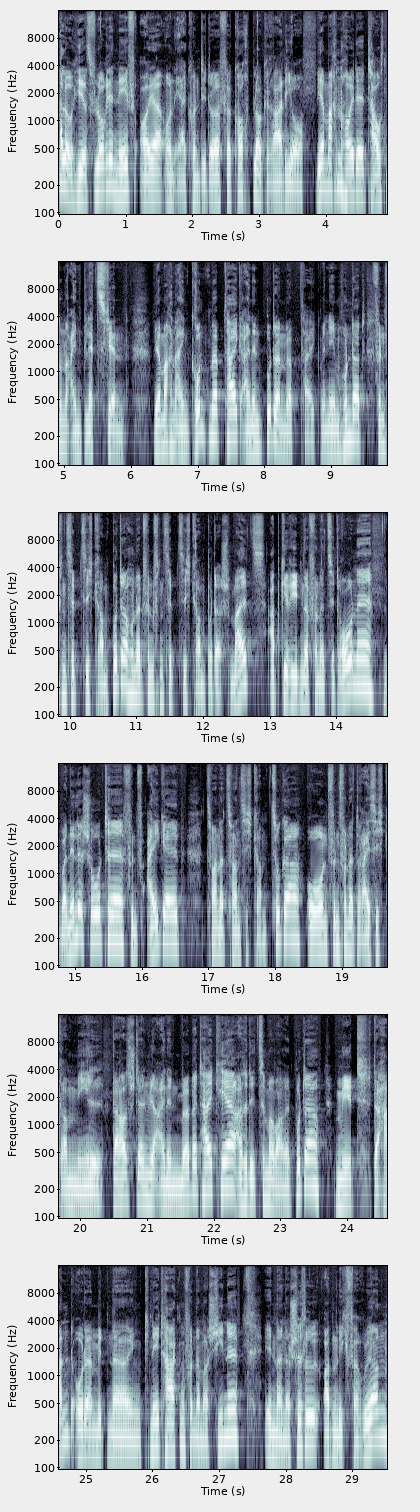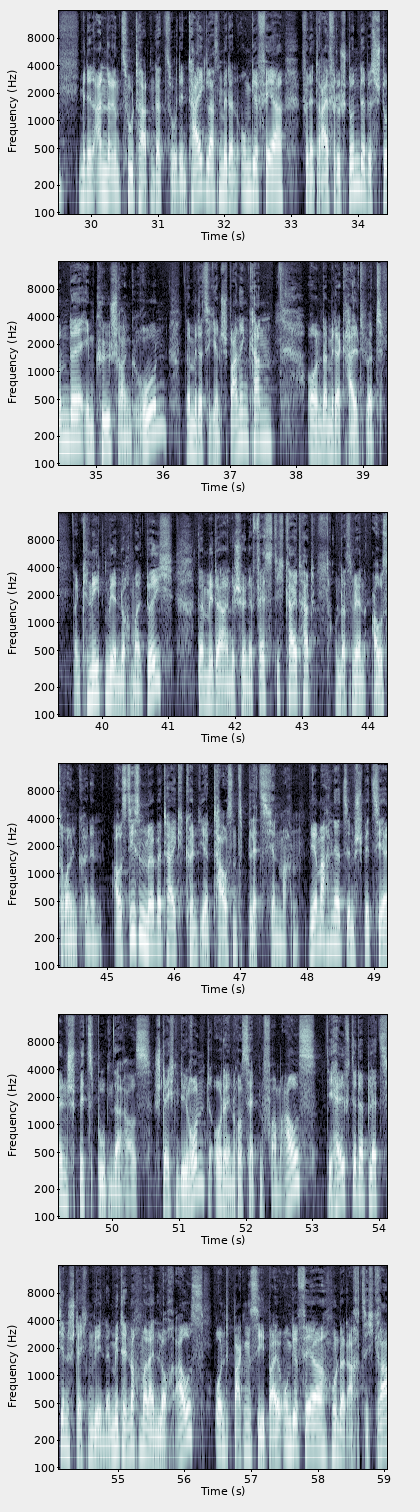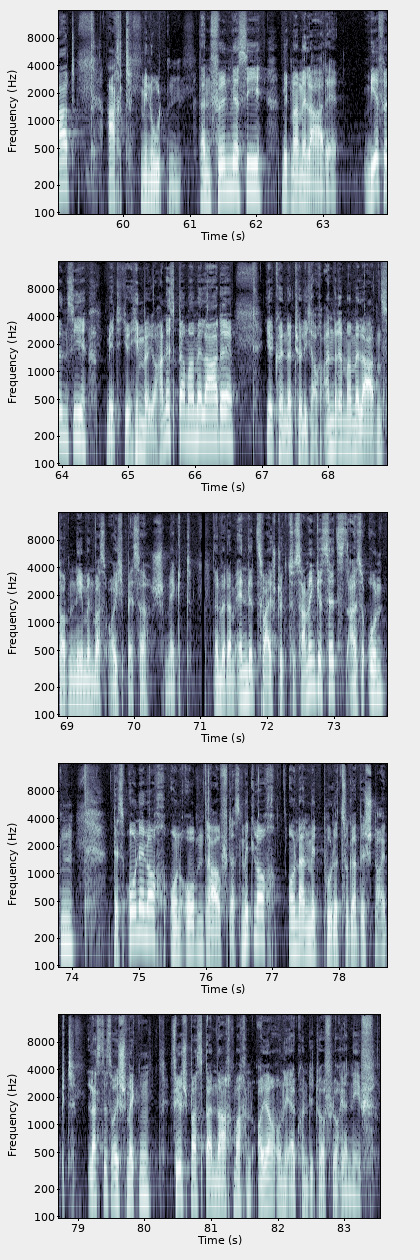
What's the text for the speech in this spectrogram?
Hallo, hier ist Florian Neff, euer On-Air-Konditor für Kochblock Radio. Wir machen heute 1001 Plätzchen. Wir machen einen Grundmürbteig, einen Buttermürbteig. Wir nehmen 175 Gramm Butter, 175 Gramm Butterschmalz, abgeriebener von der Zitrone, Vanilleschote, 5 Eigelb, 220 Gramm Zucker und 530 Gramm Mehl. Daraus stellen wir einen Mürbeteig her, also die zimmerwarme Butter, mit der Hand oder mit einem Knethaken von der Maschine in einer Schüssel ordentlich verrühren mit den anderen Zutaten dazu. Den Teig lassen wir dann ungefähr für eine Dreiviertelstunde bis Stunde im Kühlschrank ruhen, damit er sich entspannen kann und damit er kalt wird. Dann kneten wir ihn nochmal durch, damit er eine schöne Festigkeit hat und dass wir ihn ausrollen können. Aus diesem Mürbeteig könnt ihr 1000 Plätzchen machen. Wir machen jetzt im speziellen Spitzbuben daraus. Stechen die rund oder in Rosettenform aus. Die Hälfte der Plätzchen stechen wir in der Mitte nochmal ein Loch aus und backen sie bei ungefähr 180 Grad 8 Minuten. Dann füllen wir sie mit Marmelade. Wir füllen sie mit Himbeer-Johannisbeermarmelade. Ihr könnt natürlich auch andere Marmeladensorten nehmen, was euch besser schmeckt. Dann wird am Ende zwei Stück zusammengesetzt, also unten das ohne Loch und obendrauf das mit Loch und dann mit Puderzucker bestäubt. Lasst es euch schmecken. Viel Spaß beim Nachmachen, euer On-Air-Konditor Florian Neff.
